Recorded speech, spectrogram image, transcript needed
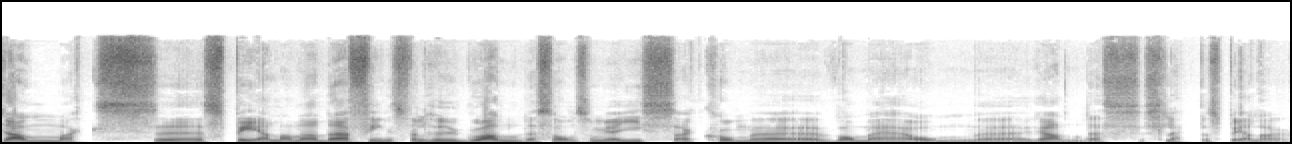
Danmarksspelarna. Där finns väl Hugo Andersson som jag gissar kommer vara med om eh, Randes släpper spelare.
